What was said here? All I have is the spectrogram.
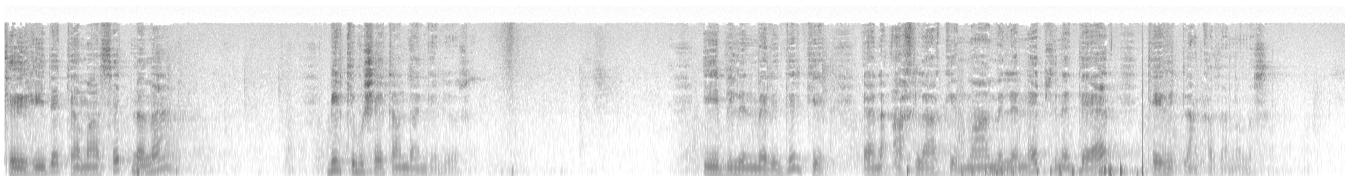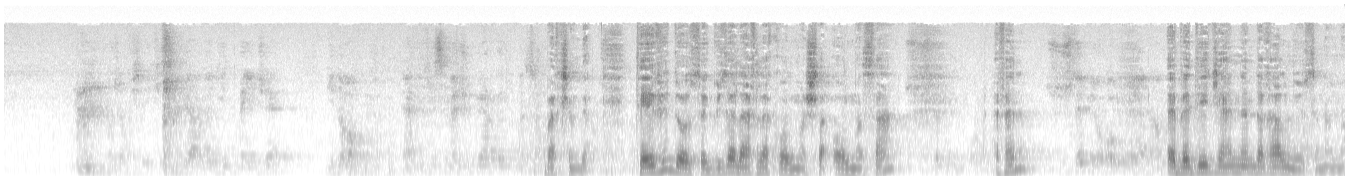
tevhide temas etmeme bil ki bu şeytandan geliyor. İyi bilinmelidir ki yani ahlaki muamelenin hepsine değer tevhidle kazanılır. Hocam işte ikisi bir arada gitmeyince yine olmuyor. Yani ikisi meşhur bir arada gitmesin. Bak şimdi tevhid olsa güzel ahlak olmasa, olmasa efendim ebedi cehennemde kalmıyorsun ama.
